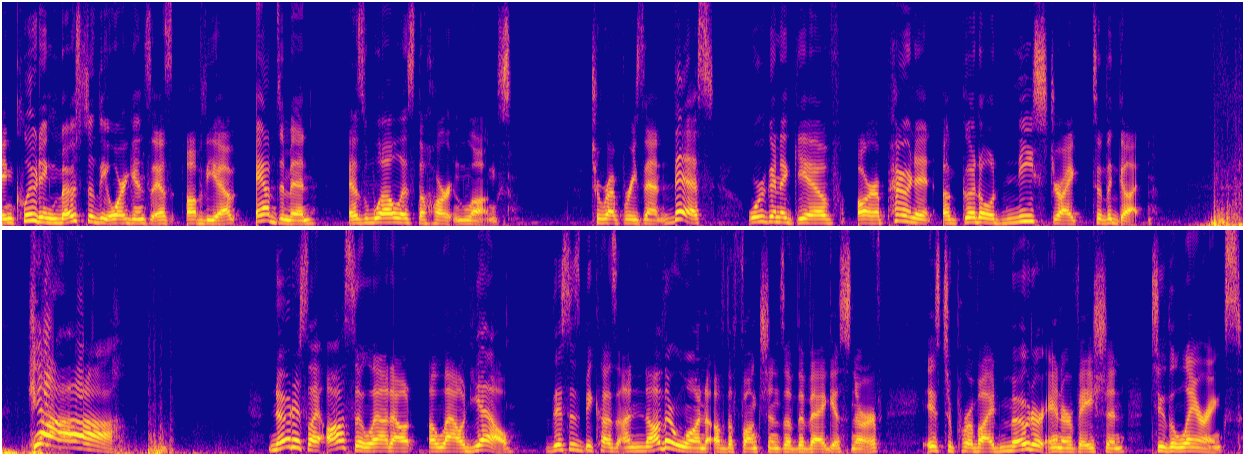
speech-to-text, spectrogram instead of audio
including most of the organs as, of the ab abdomen, as well as the heart and lungs. To represent this, we're going to give our opponent a good old knee strike to the gut. Yeah! Notice I also let out a loud yell. This is because another one of the functions of the vagus nerve is to provide motor innervation to the larynx,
